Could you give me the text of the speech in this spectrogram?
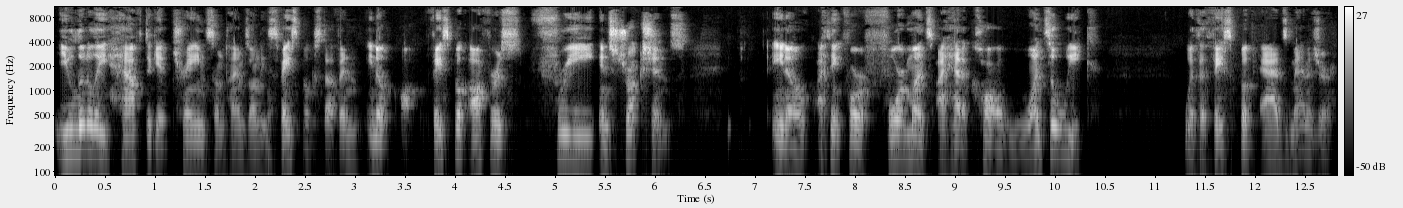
you literally have to get trained sometimes on these Facebook stuff, and you know, Facebook offers free instructions. You know, I think for four months I had a call once a week with a Facebook ads manager.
